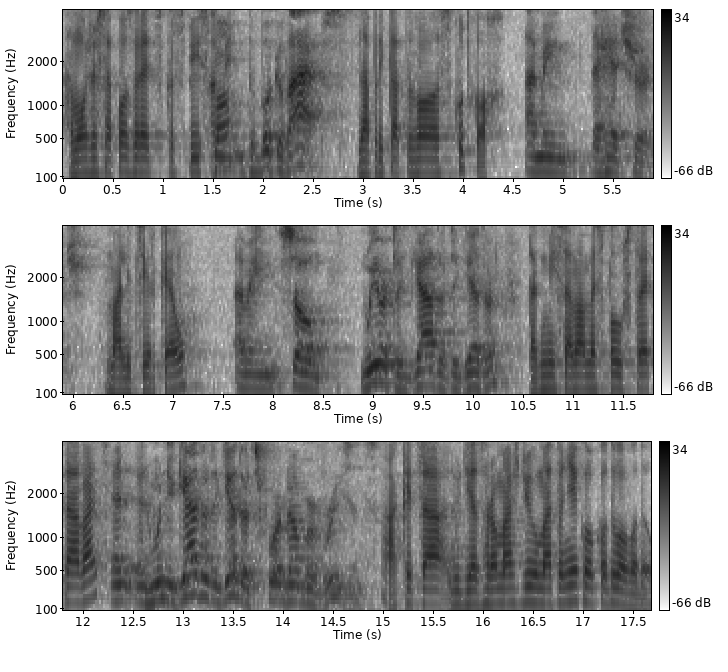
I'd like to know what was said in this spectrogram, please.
A môže sa pozrieť skrz I písmo, mean, the Book of Acts. napríklad vo skutkoch. I mean, they had church. Mali církev, I mean, so we are to gather together, tak my sa máme spolu stretávať. and and when you gather together, it's for a number of reasons. A keď sa ľudia zhromažďujú, má to niekoľko dôvodov.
